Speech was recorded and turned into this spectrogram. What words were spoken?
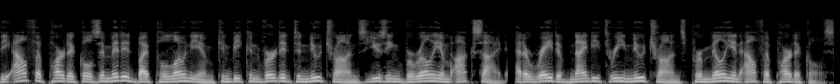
.The alpha particles emitted by polonium can be converted to neutrons using beryllium oxide, at a rate of 93 neutrons per million alpha particles.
